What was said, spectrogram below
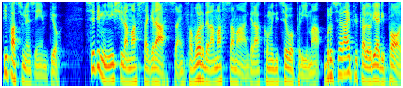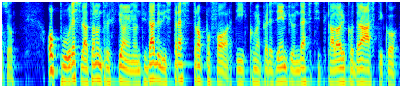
Ti faccio un esempio. Se diminuisci la massa grassa in favore della massa magra, come dicevo prima, brucerai più calorie a riposo. Oppure se la tua nutrizione non ti dà degli stress troppo forti, come per esempio un deficit calorico drastico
